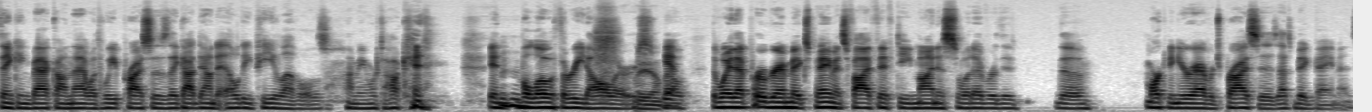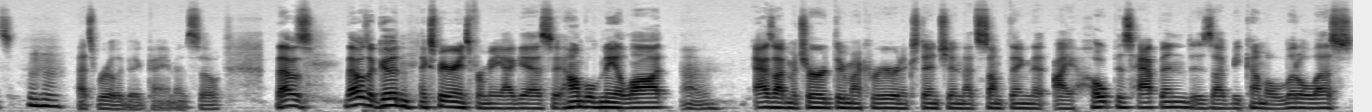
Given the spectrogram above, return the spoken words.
thinking back on that with wheat prices, they got down to LDP levels. I mean, we're talking in Mhm. below three dollars. Yeah. Well, the way that program makes payments, five fifty minus whatever the the marketing year average price is, that's big payments. hmm That's really big payments. So that was that was a good experience for me, I guess. It humbled me a lot. Um, as I've matured through my career and extension, that's something that I hope has happened. Is I've become a little less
